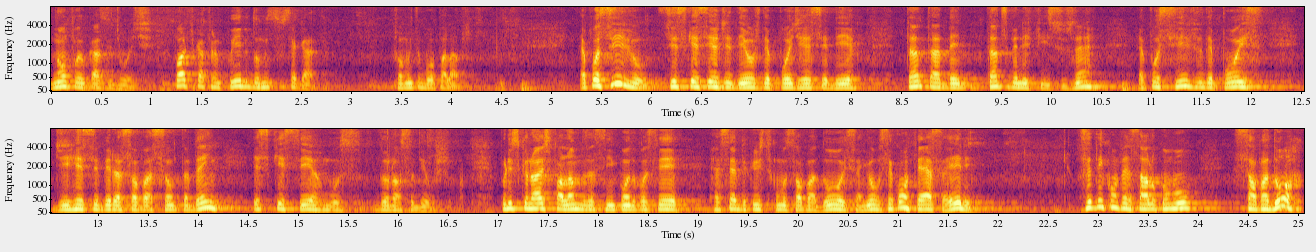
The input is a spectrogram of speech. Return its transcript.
não foi o caso de hoje. Pode ficar tranquilo e dormir sossegado. Foi muito boa a palavra. É possível se esquecer de Deus depois de receber tanta, tantos benefícios, né? É possível depois de receber a salvação também esquecermos do nosso Deus. Por isso que nós falamos assim, quando você recebe Cristo como Salvador e Senhor, você confessa Ele você tem que confessá-lo como Salvador.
